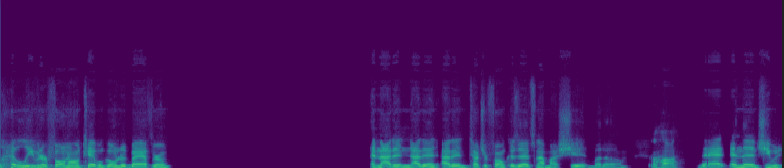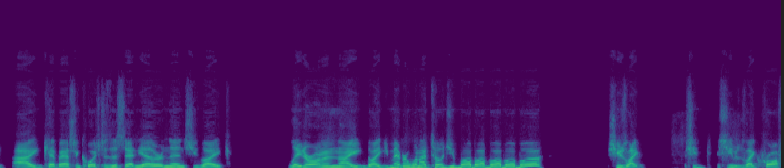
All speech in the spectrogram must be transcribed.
leaving her phone on the table going to the bathroom and i didn't i didn't i didn't touch her phone because that's not my shit but um uh-huh that and then she i kept asking questions this that and the other and then she like later on in the night like you remember when i told you blah blah blah blah blah she was like she she was like cross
